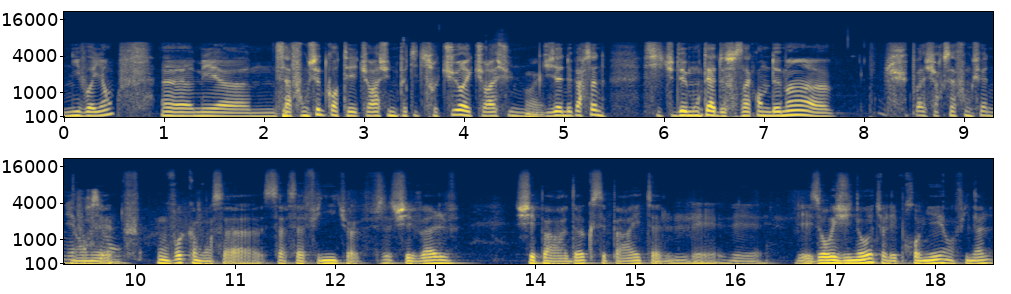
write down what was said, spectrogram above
ni voyant, mais ça fonctionne quand tu restes une petite structure et que tu restes une Ouais. dizaine de personnes. Si tu devais monter à 250 demain, je suis pas sûr que ça fonctionne Non, forcément. on voit comment ça, ça, ça finit, tu vois. Chez Valve, chez Paradox, c'est pareil. les, les, les originaux, tu les premiers en finale.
